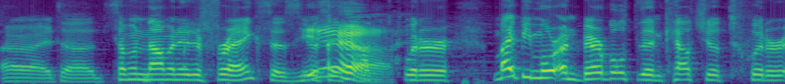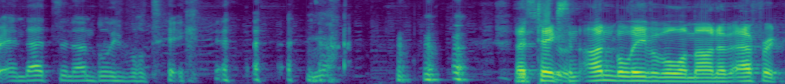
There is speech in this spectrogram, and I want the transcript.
All right. Uh, someone nominated Frank says USA Yeah. Top Twitter might be more unbearable than Calcio Twitter, and that's an unbelievable take. That takes an unbelievable amount of effort.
